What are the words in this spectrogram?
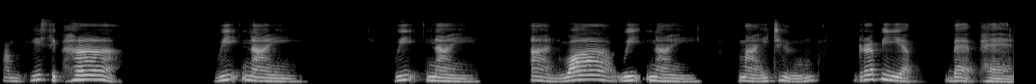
คำที่สิบห้าวิในวิในอ่านว่าวิในหมายถึง ระเบียบ แบบแผน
